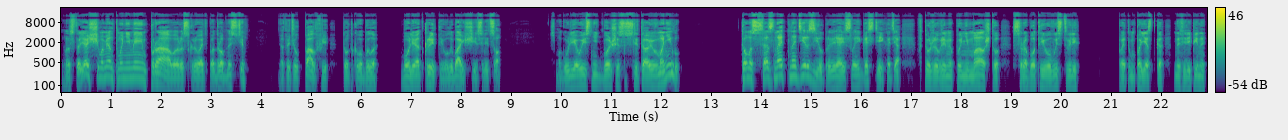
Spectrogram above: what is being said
В настоящий момент мы не имеем права раскрывать подробности, — ответил Палфри, тот, у кого было более открытое улыбающееся лицо. — Смогу ли я выяснить больше, если слетаю в Манилу? Томас сознательно дерзил, проверяя своих гостей, хотя в то же время понимал, что с работы его выставили, поэтому поездка на Филиппины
